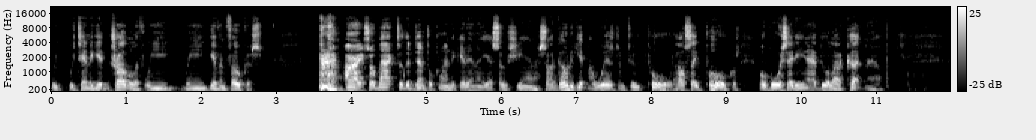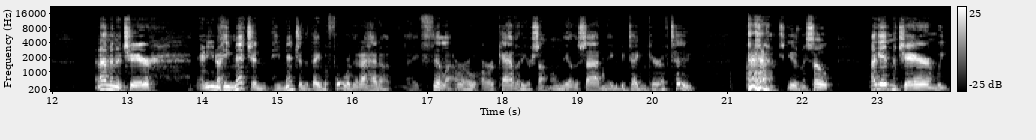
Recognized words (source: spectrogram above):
we, we tend to get in trouble if we we ain't giving focus. All right, so back to the dental clinic at NAS Oceana. So I go to get my wisdom tooth pulled. I'll say pulled because old boy said he didn't have to do a lot of cutting out. And I'm in a chair, and you know he mentioned he mentioned the day before that I had a a filla or, or a cavity or something on the other side and need to be taken care of too. Excuse me. So I get in the chair and we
